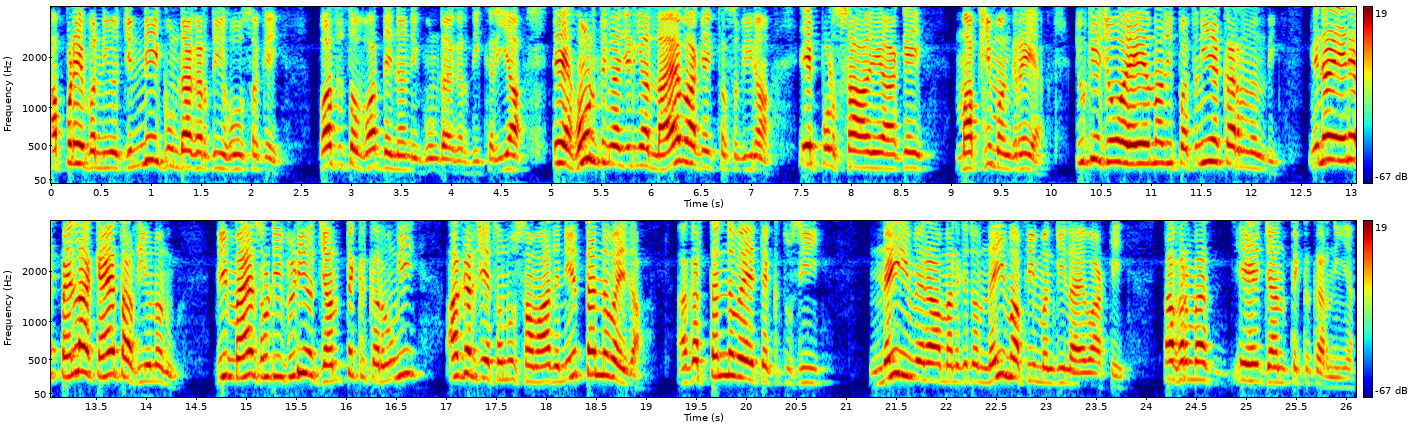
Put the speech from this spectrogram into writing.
ਆਪਣੇ ਬੰਨਿਓ ਜਿੰਨੀ ਗੁੰਡਾਗਰਦੀ ਹੋ ਸਕੇ, ਵੱਧ ਤੋਂ ਵੱਧ ਇਹਨਾਂ ਨੇ ਗੁੰਡਾਗਰਦੀ ਕਰੀ ਆ। ਤੇ ਹੁਣ ਦੀਆਂ ਜਿਹੜੀਆਂ ਲਾਈਵ ਆ ਕੇ ਤਸਵੀਰਾਂ, ਇਹ ਪੁਲਿਸ ਵਾਲੇ ਆ ਕੇ ਮਾਫੀ ਮੰਗ ਰਹੇ ਆ। ਕਿਉਂਕਿ ਜੋ ਇਹ ਉਹਨਾਂ ਦੀ ਪਤਨੀ ਹੈ ਕਰਨ ਦੀ, ਇਹਨਾਂ ਨੇ ਇਹਨੇ ਪਹਿਲਾਂ ਕਹਿਤਾ ਸੀ ਉਹਨਾਂ ਨੂੰ ਵੀ ਮੈਂ ਤੁਹਾਡੀ ਵੀਡੀਓ ਜਨਤਕ ਕਰੂੰਗੀ, ਅਗਰ ਜੇ ਤੁਹਾਨੂੰ ਸਮਾਂ ਦੇਣੀ ਹੈ 3 ਵਜੇ ਦਾ। ਅਗਰ 3 ਵਜੇ ਤੱਕ ਤੁਸੀਂ ਨਹੀਂ ਮੇਰਾ ਮੰਨ ਕੇ ਚਲੋ ਨਹੀਂ ਮਾਫੀ ਮੰਗੀ ਲਾਈਵ ਆ ਕੇ, ਤਾਂ ਫਿਰ ਮੈਂ ਇਹ ਜਨਤਕ ਕਰਨੀ ਆ।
